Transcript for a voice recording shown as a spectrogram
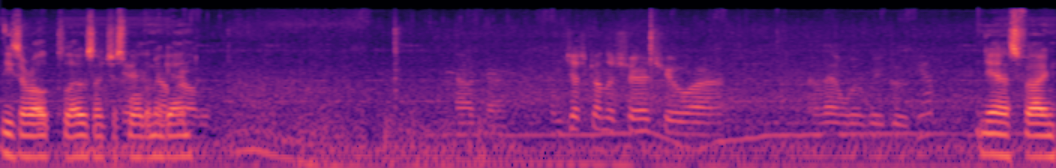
These are old clothes. I just Yeah, wore them no again. problem. Okay. I'm just gonna search you, uh, and then we'll be good. Yeah. That's fine.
